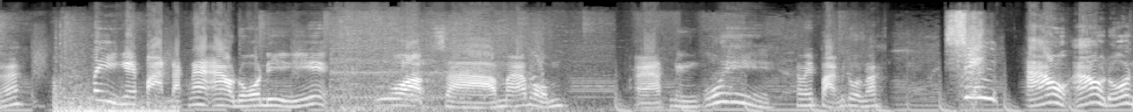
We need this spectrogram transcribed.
ฮะนี่ไงปาดดักหน้าอ้าวโดนดีอย่างงี้รวบสามมาครับผมแปดหนึ่งโอ้ยทำไมปาดไม่โดนวะซิงอ้าวอ้าวโดน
